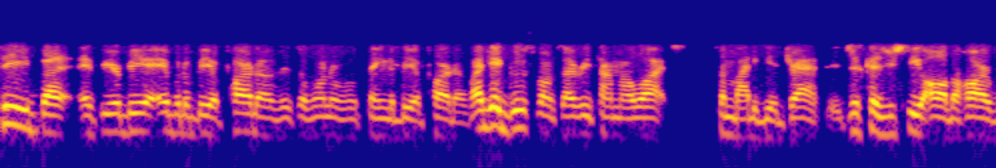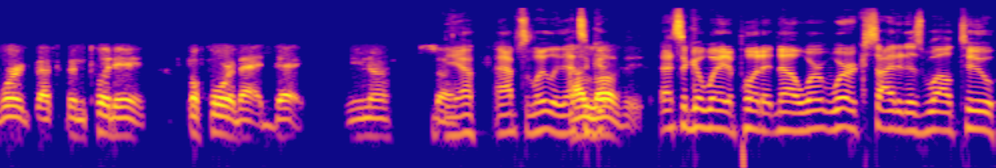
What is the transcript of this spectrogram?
see, but if you're be able to be a part of, it's a wonderful thing to be a part of. I get goosebumps every time I watch somebody get drafted, just because you see all the hard work that's been put in before that day. You know, so Yeah, absolutely. I That's a good, love it. That's a good way to put it. No, we're we're excited as well too.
